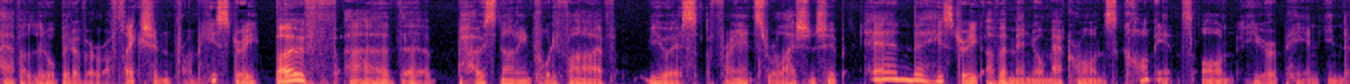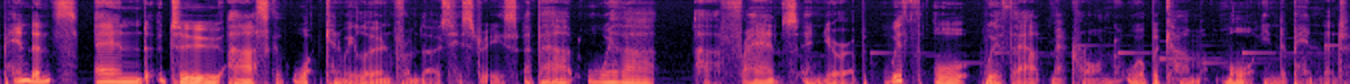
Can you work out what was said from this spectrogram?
have a little bit of a reflection from history, both uh, the post 1945 US France relationship and the history of Emmanuel Macron's comments on European independence, and to ask what can we learn from those histories about whether uh, France and Europe, with or without Macron, will become more independent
